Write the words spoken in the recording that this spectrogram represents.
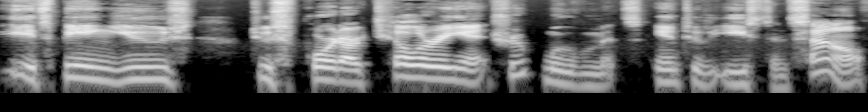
it's being used to support artillery and troop movements into the east and south.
